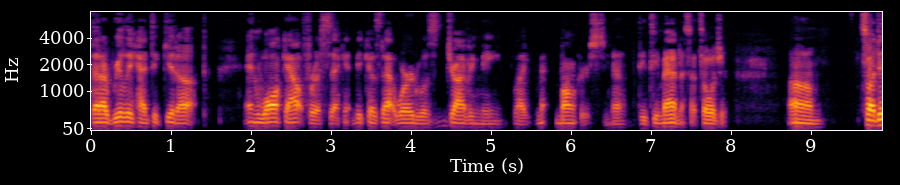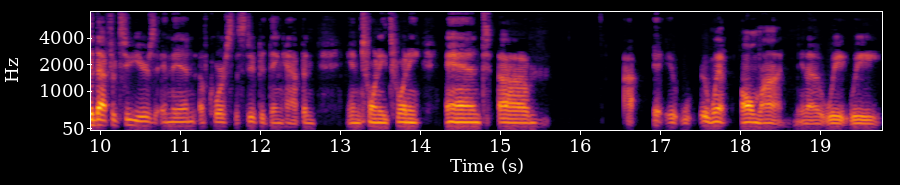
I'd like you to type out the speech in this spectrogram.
that I really had to get up and walk out for a second because that word was driving me like bonkers, you know, DT madness. I told you. Um, so I did that for two years, and then of course the stupid thing happened in 2020, and um, It, it went online. You know, we we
